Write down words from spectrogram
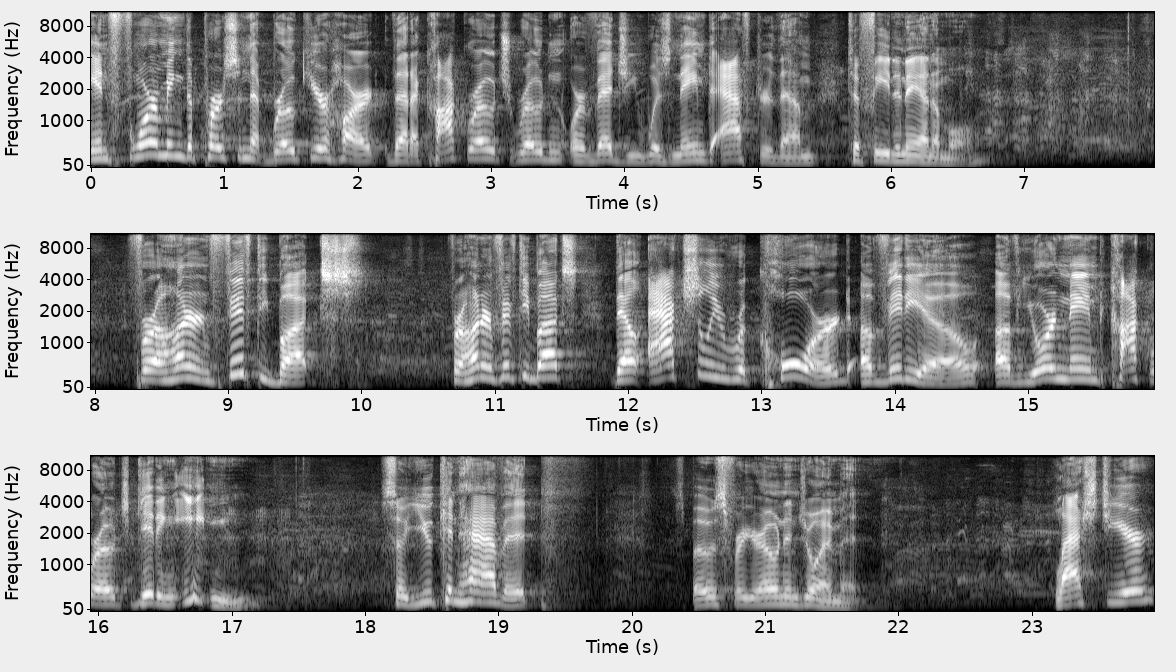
informing the person that broke your heart that a cockroach, rodent, or veggie was named after them to feed an animal. For 150 bucks, for 150 bucks, they'll actually record a video of your named cockroach getting eaten so you can have it, suppose, for your own enjoyment. Last year,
